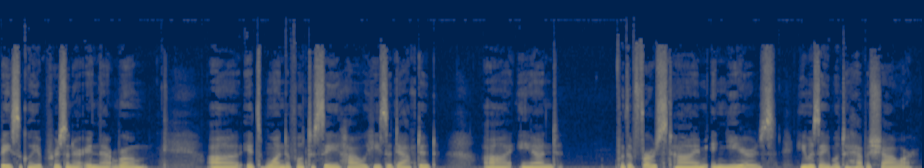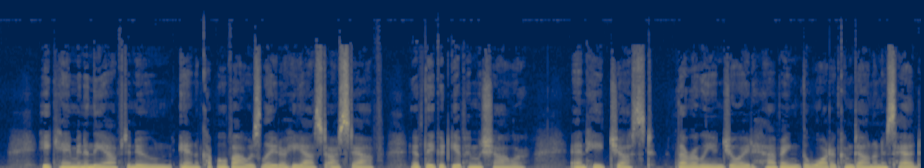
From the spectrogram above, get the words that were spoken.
basically a prisoner in that room. Uh, it's wonderful to see how he's adapted, uh, and for the first time in years, he was able to have a shower. He came in in the afternoon, and a couple of hours later, he asked our staff if they could give him a shower, and he just thoroughly enjoyed having the water come down on his head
